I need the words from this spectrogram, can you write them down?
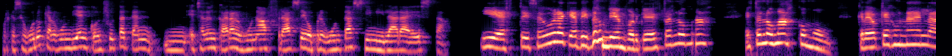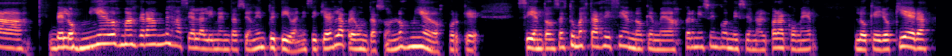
porque seguro que algún día en consulta te han mm, echado en cara alguna frase o pregunta similar a esta. Y estoy segura que a ti también, porque esto es lo más, esto es lo más común. Creo que es uno de, las, de los miedos más grandes hacia la alimentación intuitiva. Ni siquiera es la pregunta, son los miedos, porque si entonces tú me estás diciendo que me das permiso incondicional para comer lo que yo quiera,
